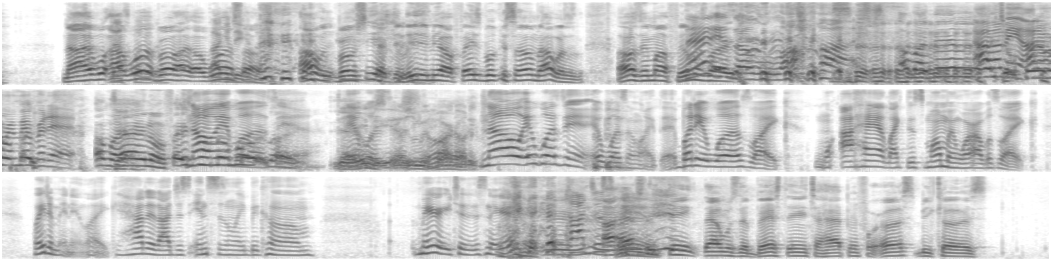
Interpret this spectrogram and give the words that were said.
Nah, I, wa- was, bro. I, I though. I can was. uh, I was, bro. She had deleted me off Facebook or something. I was, I was in my feelings. That like, is a lot. I'm like, man. I mean, I don't remember that. I'm like, I ain't on Facebook. No, no it more. was, Like, yeah. It was- Yeah, she you went hard bad. on it. No, it wasn't. It wasn't like that. But it was like I had like this moment where I was like, "Wait a minute! Like, how did I just instantly become married to this nigga?" I just I actually think that was the best thing to happen for us because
